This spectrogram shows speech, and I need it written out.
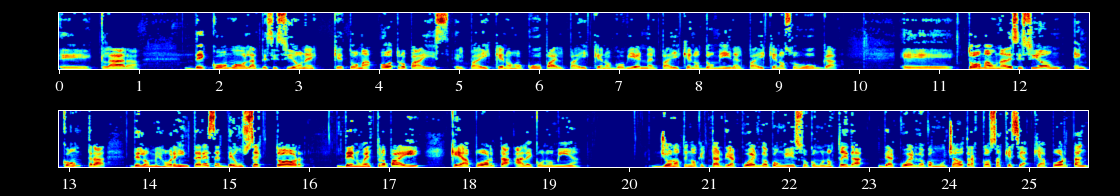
eh, clara de cómo las decisiones que toma otro país, el país que nos ocupa, el país que nos gobierna, el país que nos domina, el país que nos juzga, eh, toma una decisión en contra de los mejores intereses de un sector de nuestro país que aporta a la economía. Yo no tengo que estar de acuerdo con eso, como no estoy de acuerdo con muchas otras cosas que, se, que aportan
